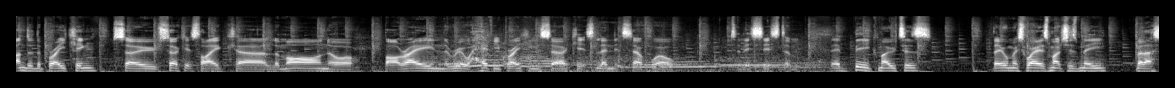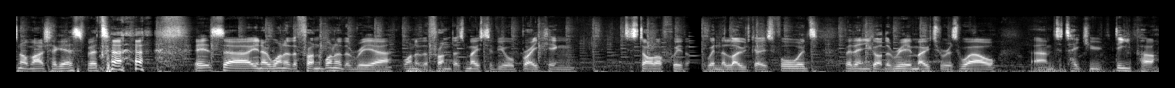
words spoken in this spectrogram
under the braking, so circuits like uh, Le Mans or Bahrain, the real heavy braking circuits lend itself well to this system. They're big motors, they almost weigh as much as me, but that's not much, I guess. But it's uh, you know one at the front, one at the rear. One at the front does most of your braking to start off with when the load goes forwards, but then you've got the rear motor as well um, to take you deeper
